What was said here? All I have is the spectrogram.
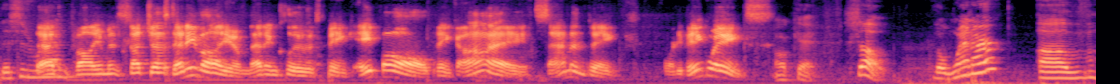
This is that random. volume. It's not just any volume. That includes pink eight ball, pink eye, salmon pink, forty pink winks. Okay, so the winner of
